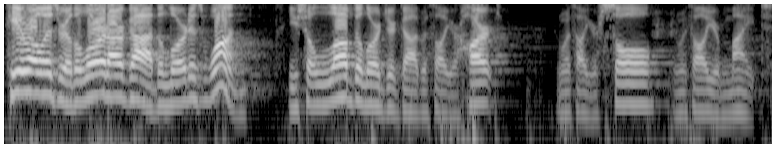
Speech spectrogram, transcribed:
Hear, O Israel, the Lord our God, the Lord is one. You shall love the Lord your God with all your heart, and with all your soul, and with all your might.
